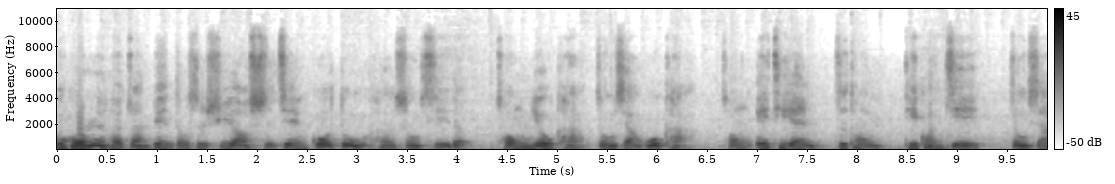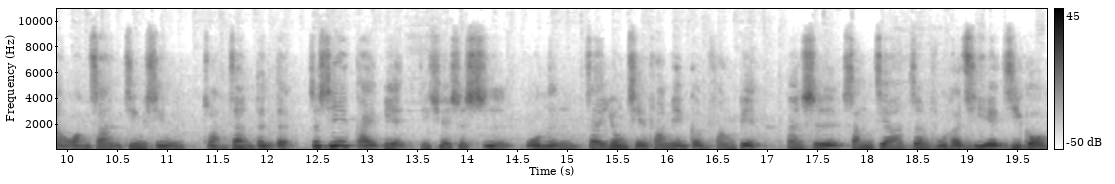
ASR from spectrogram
不过，任何转变都是需要时间过渡和熟悉的。从有卡走向无卡，从 ATM 自动提款机走向网上进行转账等等，这些改变的确是使我们在用钱方面更方便。但是，商家、政府和企业机构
